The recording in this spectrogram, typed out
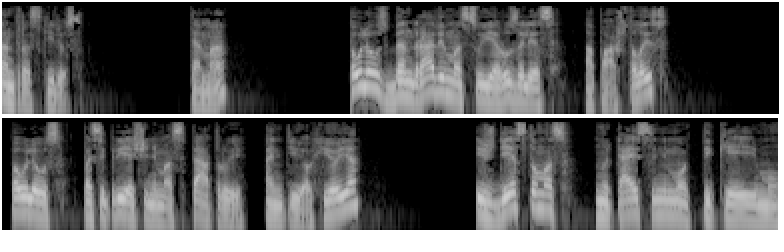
antras skyrius. Tema Pauliaus bendravimas su Jeruzalės apaštalais, Pauliaus pasipriešinimas Petrui Antiochijoje, išdėstomas nuteisinimo tikėjimų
